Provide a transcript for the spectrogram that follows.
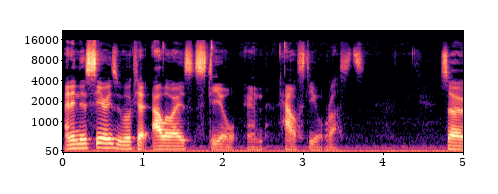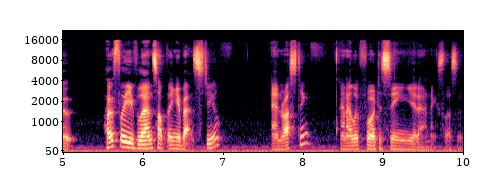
And in this series, we looked at alloys, steel, and how steel rusts. So hopefully you've learned something about steel and rusting, and I look forward to seeing you at our next lesson.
